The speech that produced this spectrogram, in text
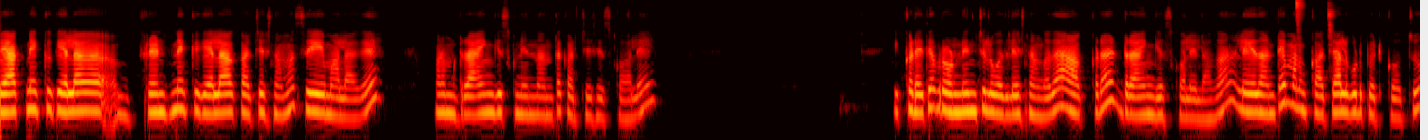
బ్యాక్ నెక్కి ఎలా ఫ్రంట్ నెక్కి ఎలా కట్ చేసినామో సేమ్ అలాగే. మనం డ్రాయింగ్ తీసుకునేదంతా కట్ చేసేసుకోవాలి. ఇక్కడైతే రెండించులు వదిలేసినాం కదా అక్కడ డ్రాయింగ్ చేసుకోవాలి ఇలాగా. లేదంటే మనం కచాలు కూడా పెట్టుకోవచ్చు.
